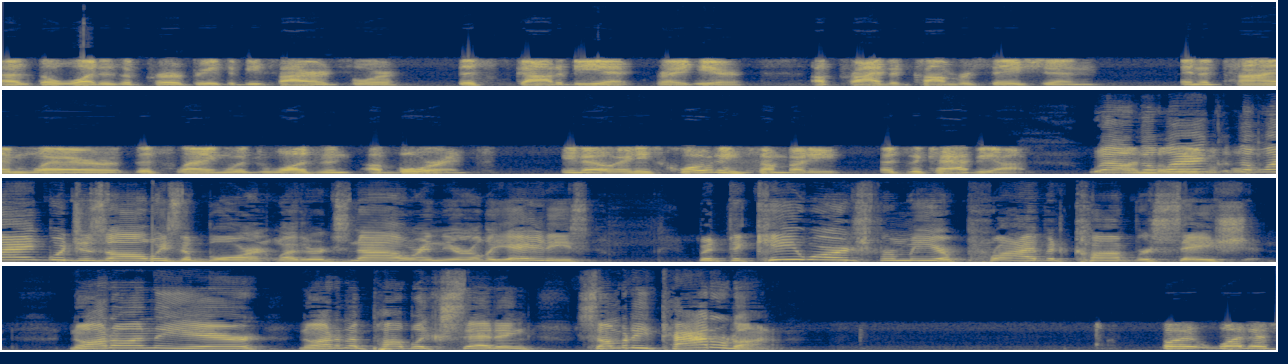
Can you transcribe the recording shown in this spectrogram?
as to what is appropriate to be fired for. This has got to be it right here. A private conversation in a time where this language wasn't abhorrent, you know, and he's quoting somebody. That's the caveat. Well, the, lang- the language is always abhorrent, whether it's now or in the early 80s. But the key words for me are private conversation. Not on the air, not in a public setting. Somebody tattled on him. But what if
